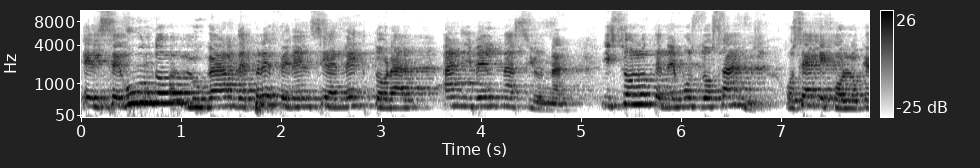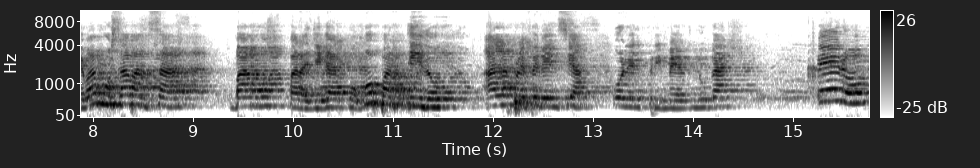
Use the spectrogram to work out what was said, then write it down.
el segundo lugar de preferencia electoral a nivel nacional. Y solo tenemos dos años. O sea que con lo que vamos a avanzar, vamos para llegar como partido a la preferencia por el primer lugar. Pero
